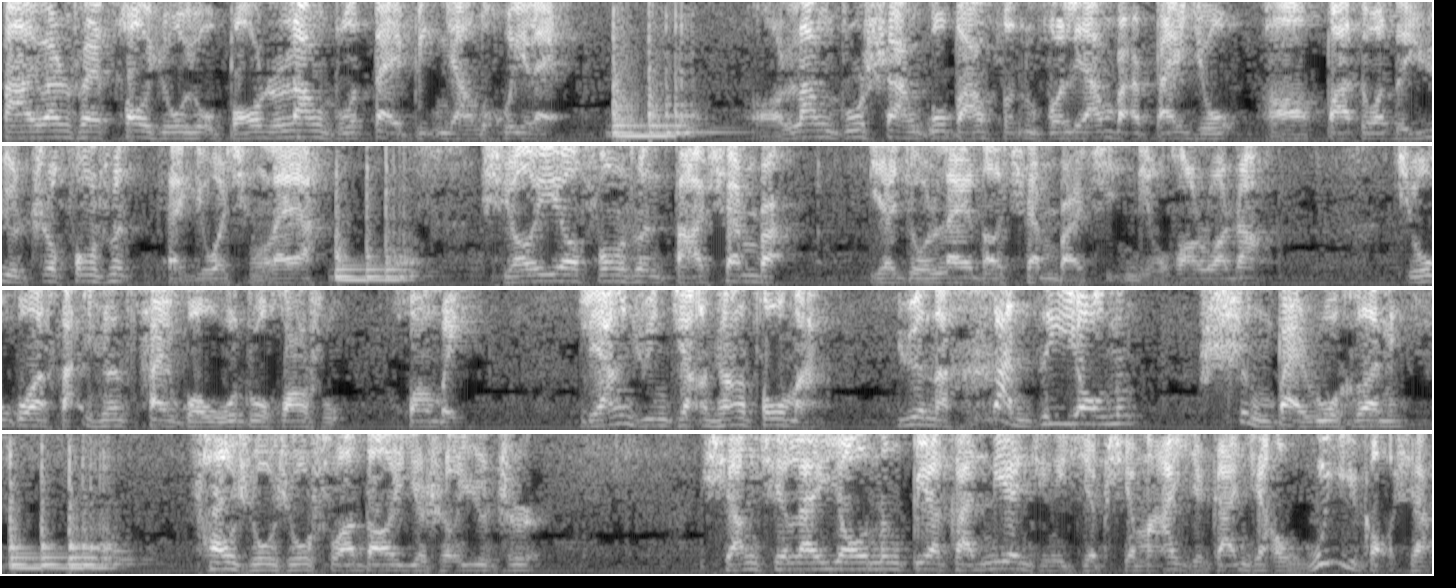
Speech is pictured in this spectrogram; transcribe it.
大元帅曹休又保着狼主带兵将都回来。啊，狼主单谷帮吩咐两边摆酒，啊，把我的御旨冯顺再给我请来呀。小爷冯顺打前边，也就来到前边金顶黄罗帐。酒过三巡，菜过五盅，黄叔黄杯，两军疆场走满。与那汉贼姚能胜败如何呢？曹休休说道一声：“谕旨。”想起来，姚能别看年轻，一匹马，一杆枪，武艺高强。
